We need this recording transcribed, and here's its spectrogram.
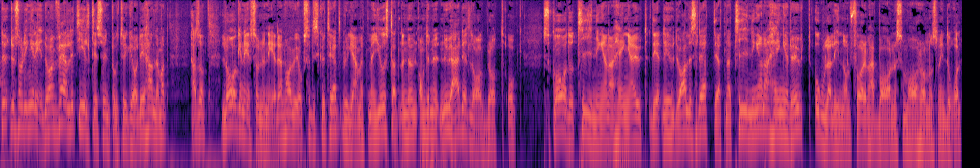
du, du som ringer in, du har en väldigt giltig synpunkt tycker jag. Det handlar om att, alltså, lagen är som den är, den har vi också diskuterat i programmet, men just att nu, om det nu, nu är det ett lagbrott och ska då tidningarna hänga ut, det, det, du har alldeles rätt i att när tidningarna hänger ut Ola Lindholm för de här barnen som har honom som idol,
